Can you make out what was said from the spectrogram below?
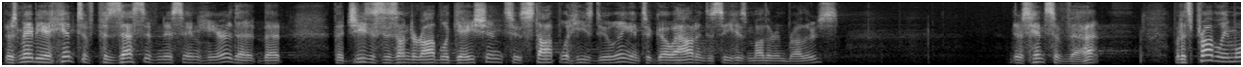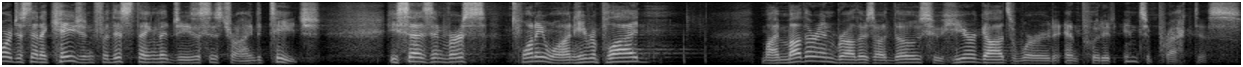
There's maybe a hint of possessiveness in here that, that that Jesus is under obligation to stop what he's doing and to go out and to see his mother and brothers. There's hints of that. But it's probably more just an occasion for this thing that Jesus is trying to teach. He says in verse 21, he replied, My mother and brothers are those who hear God's word and put it into practice.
